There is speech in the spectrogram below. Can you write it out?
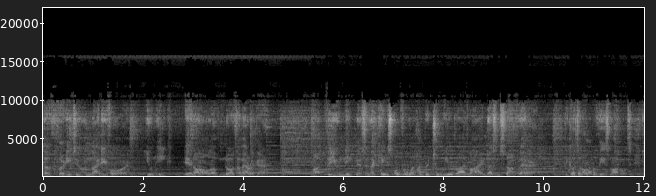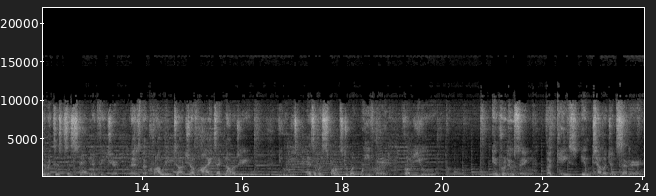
The 3294, unique in all of North America. But the uniqueness of the Case over 100 two-wheel drive line doesn't stop there. Because in all of these models, there exists a standard feature that is the crowning touch of high technology used as a response to what we've heard from you. Introducing the Case Intelligence Center.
